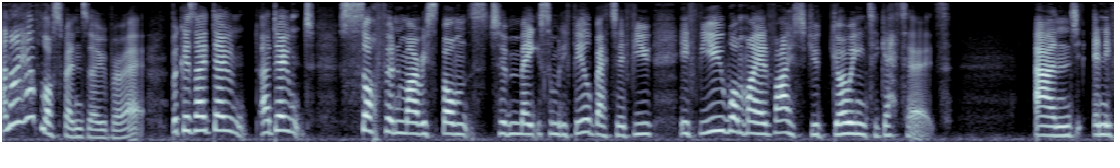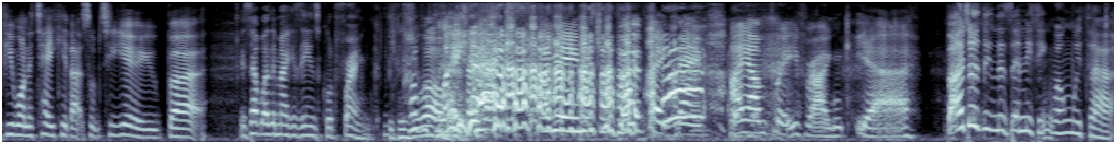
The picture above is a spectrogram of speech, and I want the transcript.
and i have lost friends over it because i don't i don't soften my response to make somebody feel better if you if you want my advice you're going to get it and and if you want to take it that's up to you but Is that why the magazine's called Frank? Because probably you are. yes i mean it's the perfect name i am pretty frank yeah But I don't think there's anything wrong with that.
